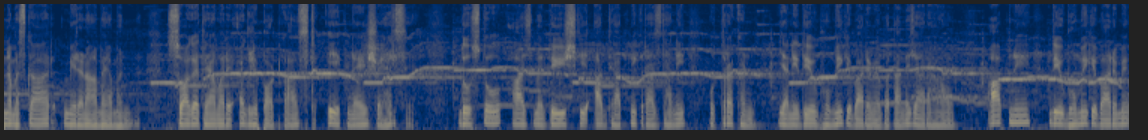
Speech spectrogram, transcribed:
नमस्कार, मेरा नाम है अमन। स्वागत है हमारे अगले पॉडकास्ट एक नए शहर से। दोस्तों, आज मैं देश की आध्यात्मिक राजधानी उत्तराखंड, यानी देवभूमि के बारे में बताने जा रहा हूँ। आपने देवभूमि के बारे में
